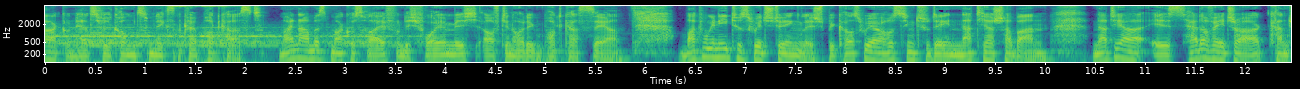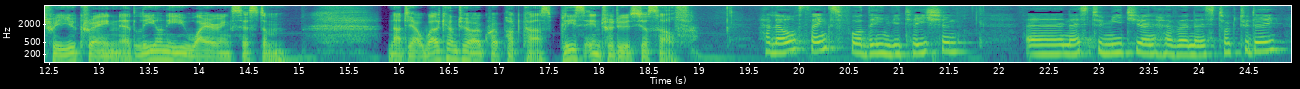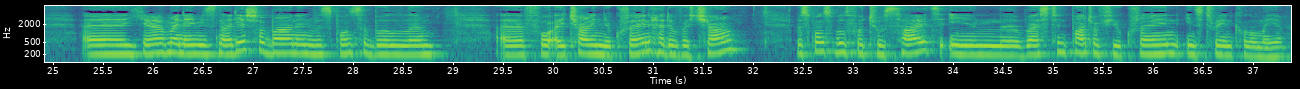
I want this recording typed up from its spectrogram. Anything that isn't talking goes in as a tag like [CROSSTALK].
Tag und herzlich willkommen zum nächsten Quer Podcast. Mein Name ist Markus Reif und ich freue mich auf den heutigen Podcast sehr. But we need to switch to English because we are hosting today Nadja Shaban. Nadja is head of HR country Ukraine at Leonie Wiring System. Nadja, welcome to our Quer Podcast. Please introduce yourself. Hello, thanks for the invitation. Uh, nice to meet you and have a nice talk today. Uh, yeah, my name is Nadia Shaban and responsible um, uh, for HR in Ukraine, head of HR, responsible for two sites in the western part of Ukraine, in Stryi and Kolomyia.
